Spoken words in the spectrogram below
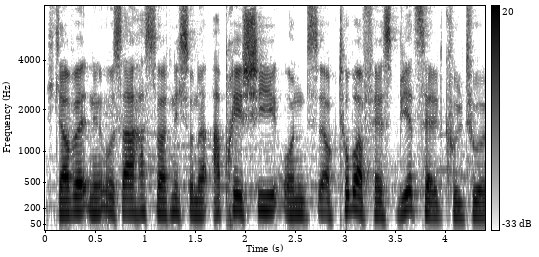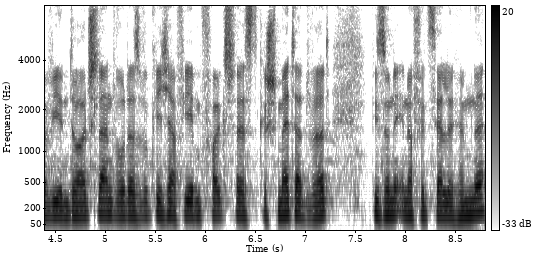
ich glaube, in den USA hast du halt nicht so eine Après-Ski- und Oktoberfest-Bierzeltkultur wie in Deutschland, wo das wirklich auf jedem Volksfest geschmettert wird, wie so eine inoffizielle Hymne.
